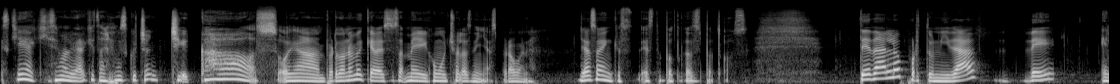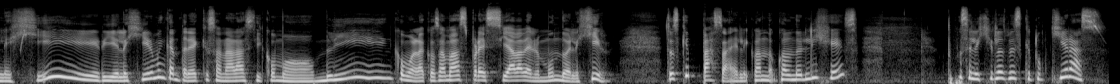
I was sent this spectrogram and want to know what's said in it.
Es que aquí se me olvida que también me escuchan chicas. Oigan, perdóname que a veces me dijo mucho a las niñas, pero bueno, ya saben que este podcast es para todos te da la oportunidad de elegir. Y elegir me encantaría que sonara así como bling, como la cosa más preciada del mundo, elegir. Entonces, ¿qué pasa? Cuando, cuando eliges, tú puedes elegir las veces que tú quieras.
